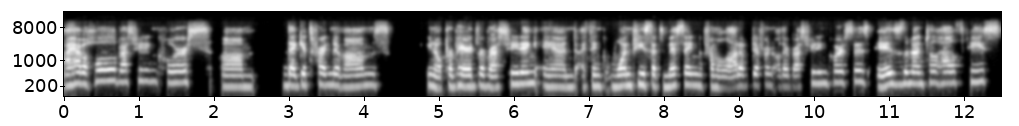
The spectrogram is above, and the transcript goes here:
I have a whole breastfeeding course um, that gets pregnant moms, you know, prepared for breastfeeding. And I think one piece that's missing from a lot of different other breastfeeding courses is the mental health piece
